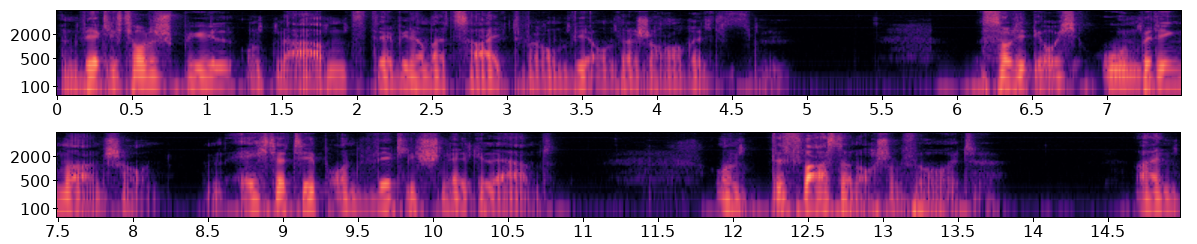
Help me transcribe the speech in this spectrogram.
Ein wirklich tolles Spiel und ein Abend, der wieder mal zeigt, warum wir unser Genre lieben. Das solltet ihr euch unbedingt mal anschauen. Ein echter Tipp und wirklich schnell gelernt. Und das war's dann auch schon für heute. Ein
